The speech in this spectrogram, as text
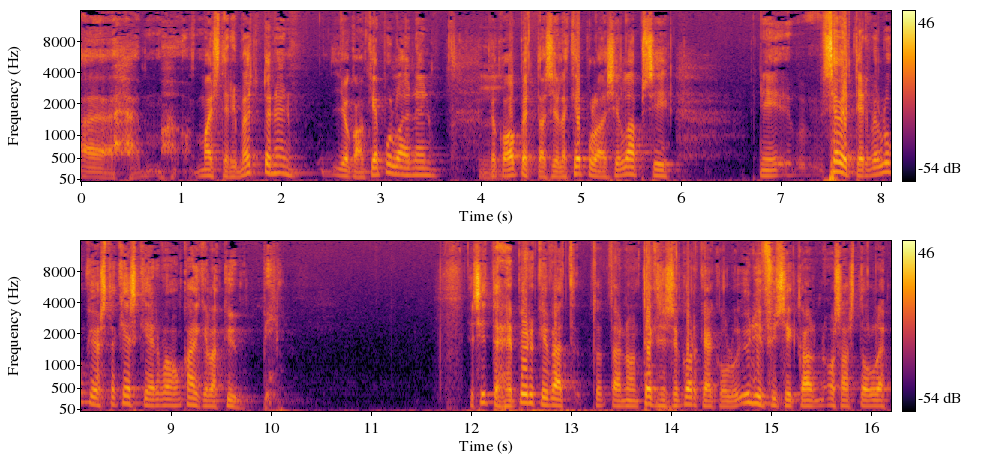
äh, maisteri Möttönen, joka on kepulainen, mm. joka opettaa siellä kepulaisia lapsia, niin Seveterven lukiosta keskiarvo on kaikilla kymppi. Ja sitten he pyrkivät tota, no, teknisen korkeakoulun ydinfysiikan osastolle,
